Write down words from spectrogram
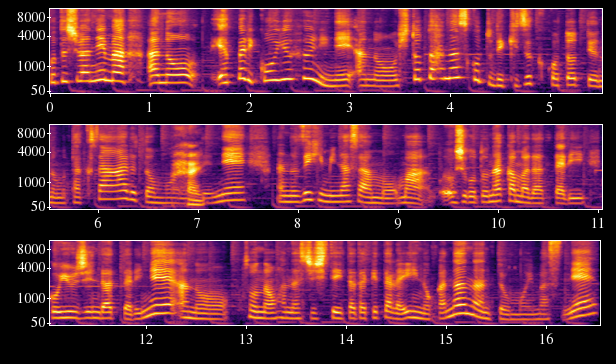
今年はね、まあ、あの、やっぱりこういうふうにね、あの、人と話すことで気づくことっていうのもたくさんあると思うのでね、あの、ぜひ皆さんも、まあ、お仕事仲間だったり、ご友人だったりね、あの、そんなお話ししていただけたらいいのかな、なんて思いますね。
